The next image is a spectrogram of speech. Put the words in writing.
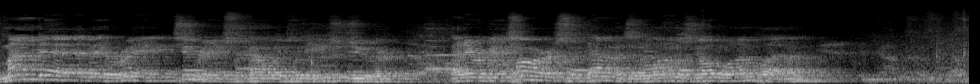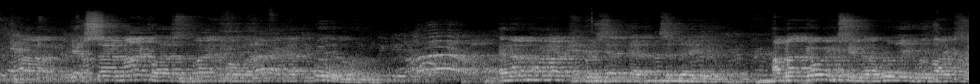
My dad made a ring, two rings for Conway when he was a jeweler. And they were guitars diamonds in them. One of them was gold, one of them platinum. Uh, his son Michael has the platinum one, but I got the gold one. David. I'm not going to, but I really would like to.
